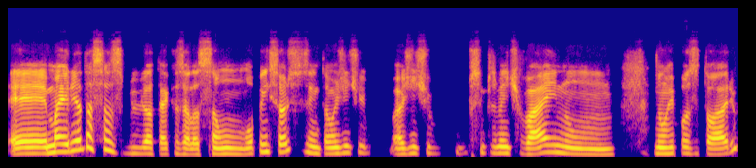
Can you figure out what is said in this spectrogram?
É, a maioria dessas bibliotecas elas são open source, então a gente a gente simplesmente vai num, num repositório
